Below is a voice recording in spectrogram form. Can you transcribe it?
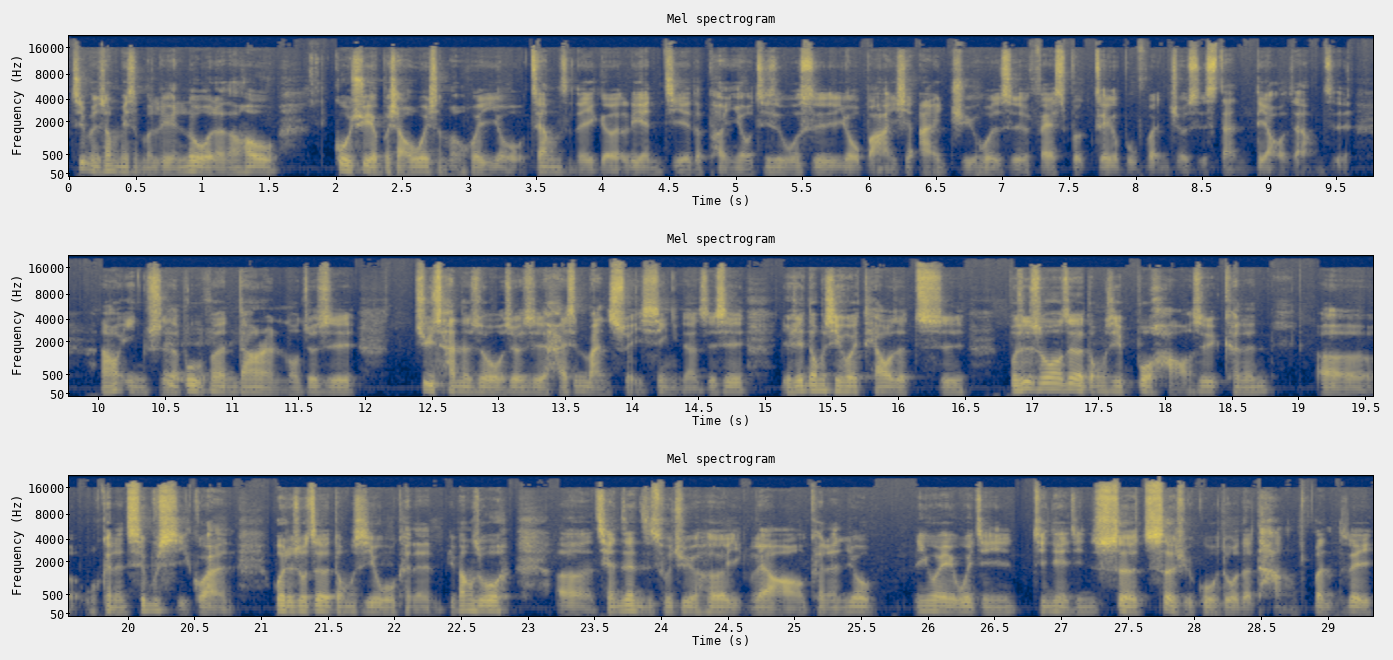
基本上没什么联络的，然后过去也不晓得为什么会有这样子的一个连接的朋友，其实我是有把一些 IG 或者是 Facebook 这个部分就是删掉这样子。然后饮食的部分，当然咯，就是聚餐的时候，我就是还是蛮随性的，只是有些东西会挑着吃，不是说这个东西不好，是可能呃我可能吃不习惯，或者说这个东西我可能，比方说呃前阵子出去喝饮料，可能就因为我已经今天已经摄摄取过多的糖分，所以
